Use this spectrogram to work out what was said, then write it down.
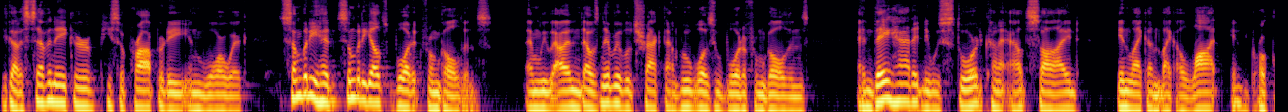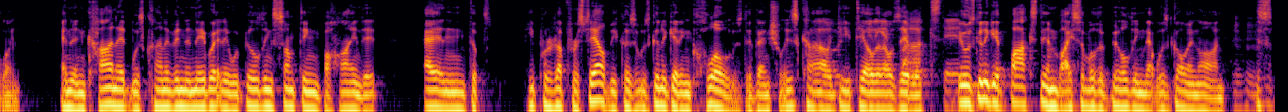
He's got a seven acre piece of property in Warwick. Somebody had somebody else bought it from Goldens, and we I, I was never able to track down who it was who bought it from Goldens, and they had it and it was stored kind of outside in like a like a lot in Brooklyn, and then Con Ed was kind of in the neighborhood, and they were building something behind it, and the, he put it up for sale because it was going to get enclosed eventually. This is kind of oh, a detail that I was able. boxed in. It was going to get boxed in by some other building that was going on. Mm-hmm. This is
